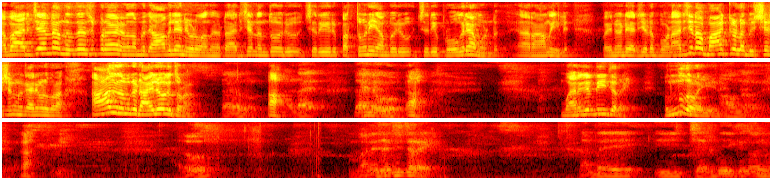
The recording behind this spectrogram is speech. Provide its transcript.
അപ്പൊ അരിച്ചേന്റെ നിർദ്ദേശപ്രകാരമാണ് നമ്മൾ രാവിലെ തന്നെ ഇവിടെ വന്നത് കേട്ടോ. അരിച്ചേൻ എന്തോ ഒരു ചെറിയൊരു പത്ത് മണിയാകുമ്പോൾ ഒരു ചെറിയ പ്രോഗ്രാം ഉണ്ട് ആ റാന്നിയിൽ. അപ്പൊ അതിനുവേണ്ടി അരിച്ചേട്ടൻ പോകണം. അരിച്ചേട്ടാ ബാക്കിയുള്ള വിശേഷങ്ങളും കാര്യങ്ങളും പറ. ആദ്യം നമുക്ക് ഡയലോഗ് തുടങ്ങാം? ആ. വനജ ടീച്ചറെ ഒന്ന് തുടങ്ങി. ഹലോ ടീച്ചറേ നമ്മുടെ ഈ ചെറുതിരിക്കുന്ന ഒരു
